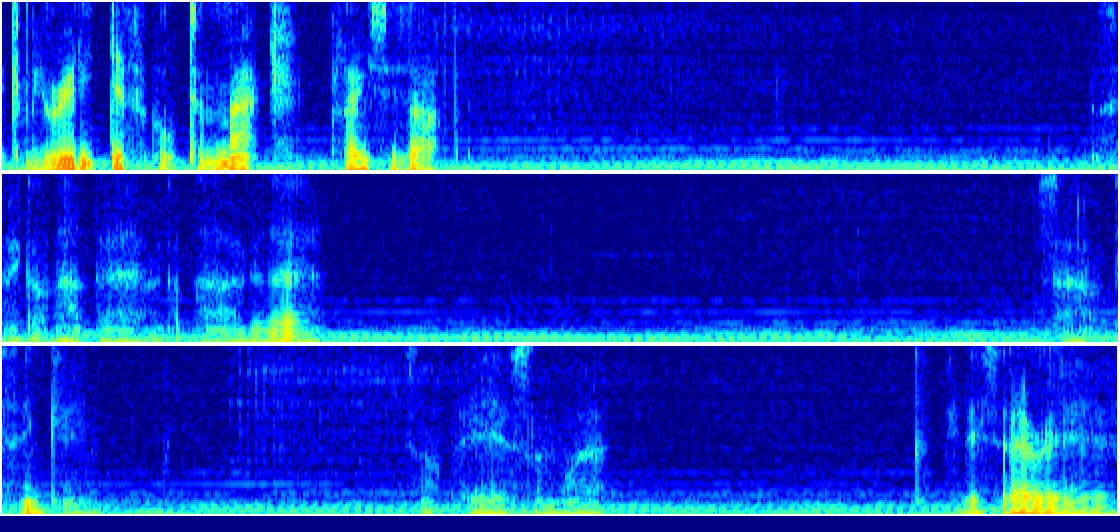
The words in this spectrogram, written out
It can be really difficult to match places up. So we got that there, we got that over there. So I'm thinking here somewhere. Could be this area here.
